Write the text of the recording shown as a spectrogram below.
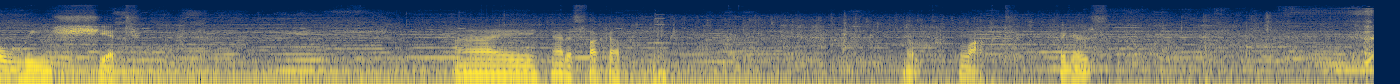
Holy shit. I... that is fucked up. Nope. Locked. Figures. Oh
